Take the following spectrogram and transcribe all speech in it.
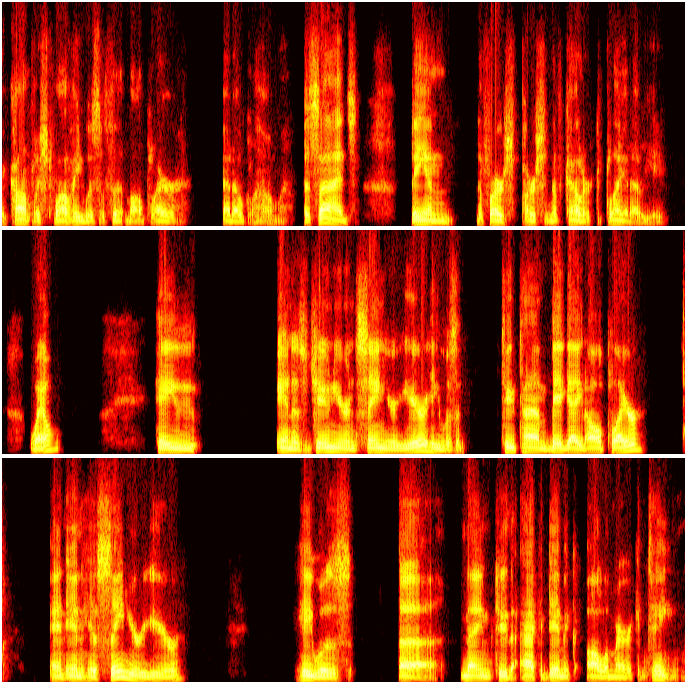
accomplished while he was a football player at Oklahoma, besides being the first person of color to play at OU? Well, he, in his junior and senior year, he was a two time Big Eight All Player. And in his senior year, he was uh, named to the academic All American team.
